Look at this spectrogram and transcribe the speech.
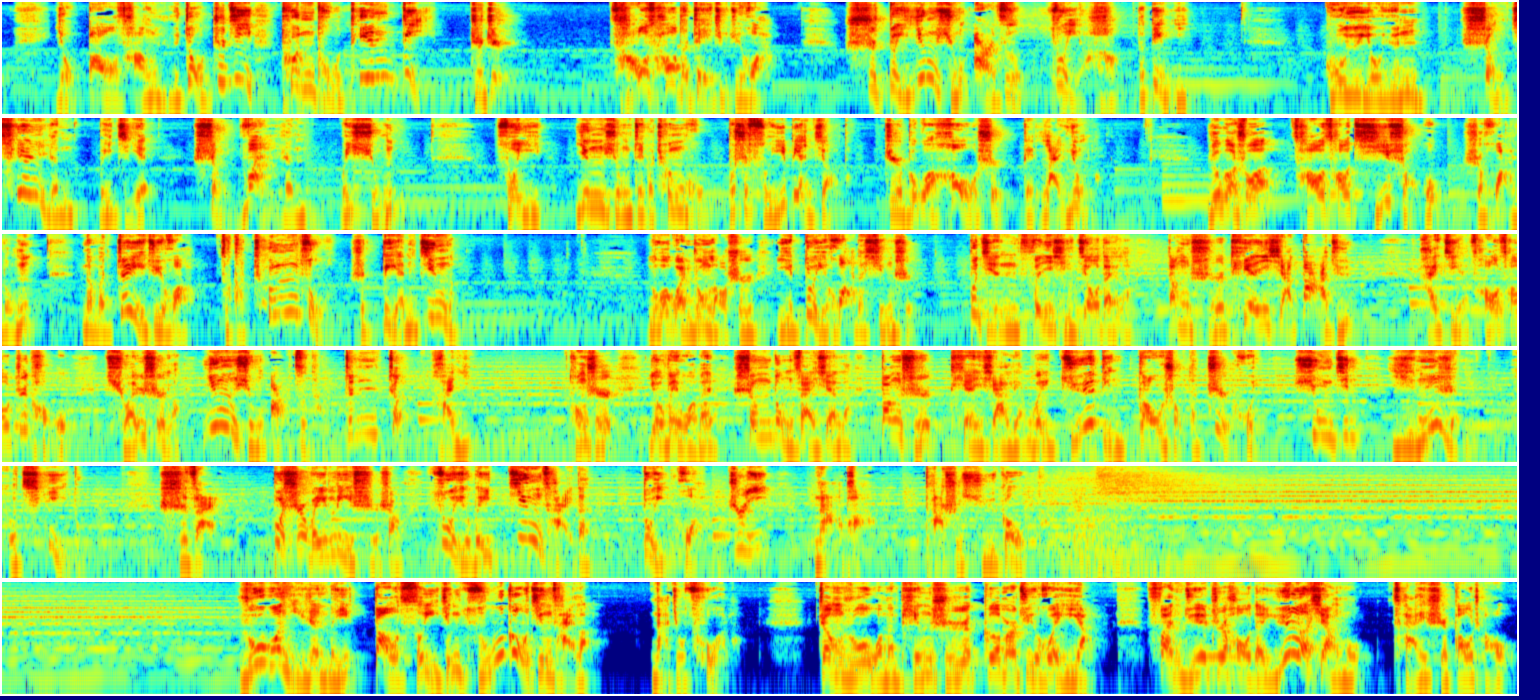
有包藏宇宙之机，吞吐天地之志。曹操的这几句话，是对“英雄”二字最好的定义。古语有云：“胜千人为杰，胜万人为雄。”所以，英雄这个称呼不是随便叫的，只不过后世给滥用了。如果说曹操起手是画龙，那么这句话则可称作是点睛啊！罗贯中老师以对话的形式，不仅分析交代了当时天下大局，还借曹操之口诠释了“英雄”二字的真正含义，同时又为我们生动再现了。当时天下两位绝顶高手的智慧、胸襟、隐忍和气度，实在不失为历史上最为精彩的对话之一，哪怕它是虚构的。如果你认为到此已经足够精彩了，那就错了。正如我们平时哥们聚会一样，饭局之后的娱乐项目才是高潮。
